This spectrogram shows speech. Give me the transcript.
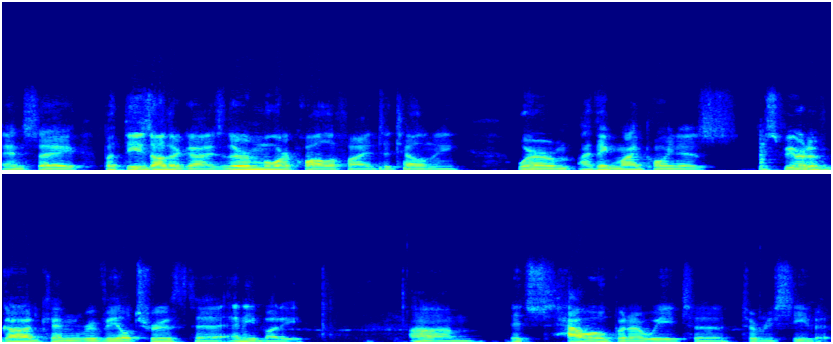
and say but these other guys they're more qualified to tell me where i think my point is the spirit of god can reveal truth to anybody um, it's how open are we to to receive it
